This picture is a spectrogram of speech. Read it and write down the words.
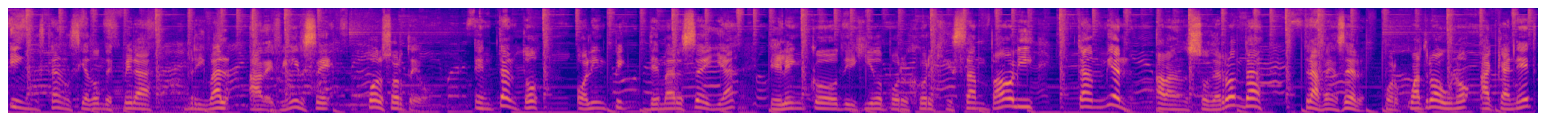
instancia donde espera rival a definirse por sorteo. En tanto, Olympique de Marsella, elenco dirigido por Jorge Sampaoli, también avanzó de ronda tras vencer por 4 a 1 a Canet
